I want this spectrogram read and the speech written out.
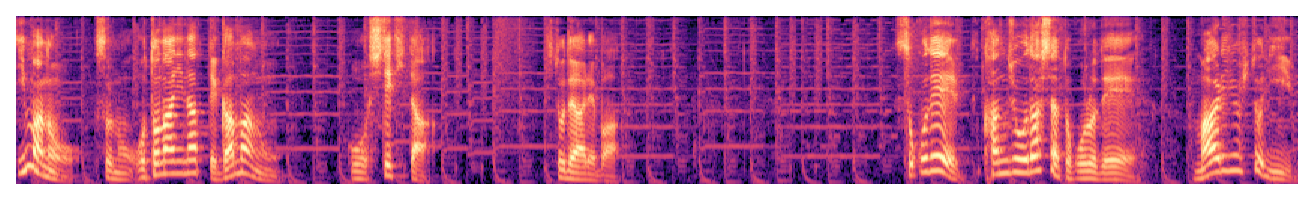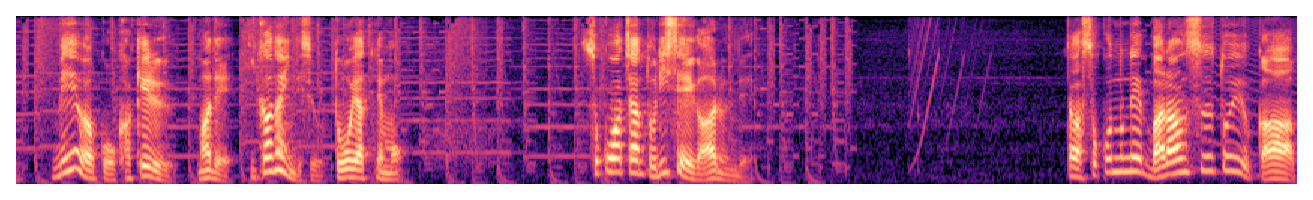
今のその大人になって我慢をしてきた人であればそこで感情を出したところで周りの人に迷惑をかけるまでいかないんですよ。どうやっても。そこはちゃんと理性があるんで。だからそこのねバランスというか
